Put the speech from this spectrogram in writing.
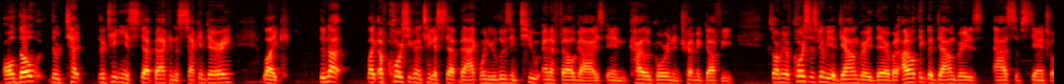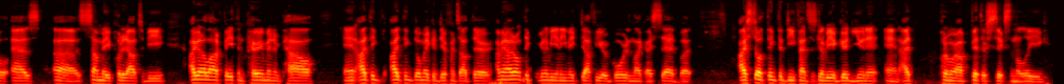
although they're te- they're taking a step back in the secondary, like they're not like. Of course, you're going to take a step back when you're losing two NFL guys in Kyler Gordon and Trent McDuffie. So I mean, of course, there's going to be a downgrade there, but I don't think the downgrade is as substantial as uh, some may put it out to be. I got a lot of faith in Perryman and Powell, and I think I think they'll make a difference out there. I mean, I don't think there's going to be any McDuffie or Gordon, like I said, but I still think the defense is going to be a good unit, and I put them around fifth or sixth in the league.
